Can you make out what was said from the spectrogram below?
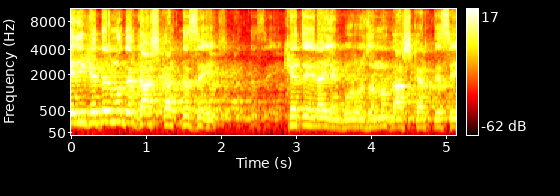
এরই ক্ষেতের মধ্যে ঘাস কাটতেছে। খেতে রাইলে গরুর জন্য ঘাস কাটতেছে।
